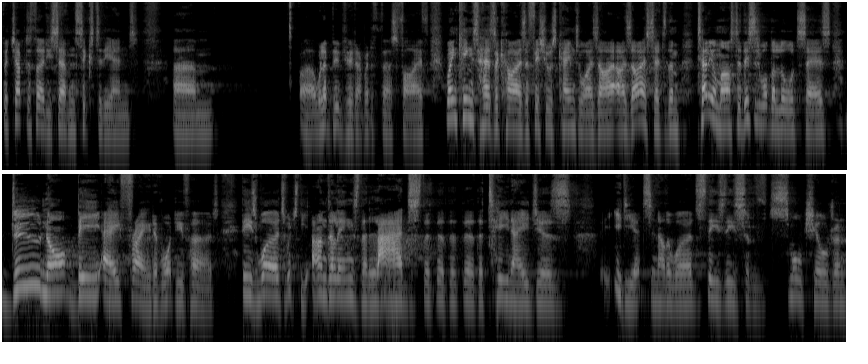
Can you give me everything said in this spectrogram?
But chapter 37, 6 to the end. Um, uh, well, let me pick up at verse 5. When King Hezekiah's officials came to Isaiah, Isaiah said to them, Tell your master, this is what the Lord says. Do not be afraid of what you've heard. These words which the underlings, the lads, the, the, the, the teenagers, idiots, in other words, these, these sort of small children.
